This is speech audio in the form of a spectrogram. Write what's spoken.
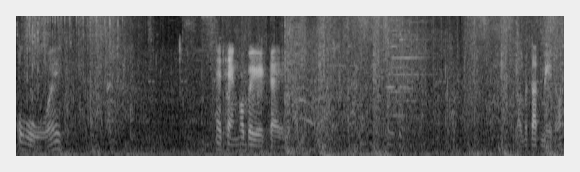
โอ้โหให้แทงเข้าไปไกลๆเลยเรามาตัดเมดเนาะ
